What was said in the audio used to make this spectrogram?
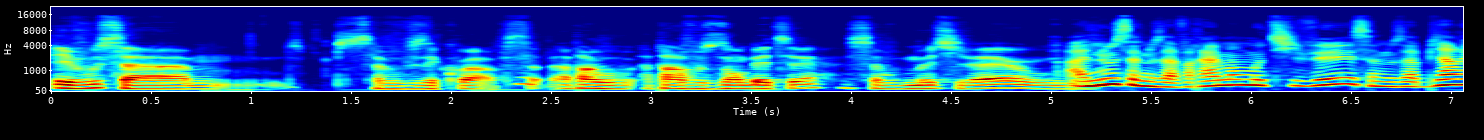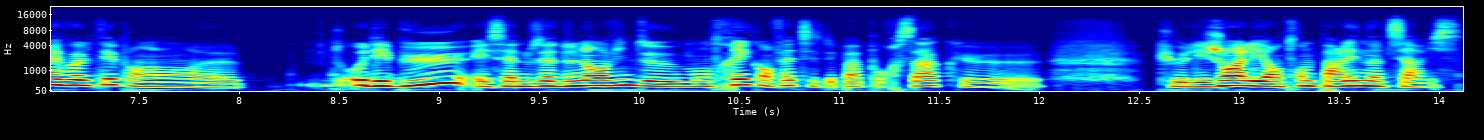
Et vous, ça, ça vous faisait quoi? Ça- À part vous, à part vous embêter, ça vous motivait ou? À nous, ça nous a vraiment motivés, ça nous a bien révolté pendant euh, au début et ça nous a donné envie de montrer qu'en fait c'était pas pour ça que que les gens allaient entendre parler de notre service.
